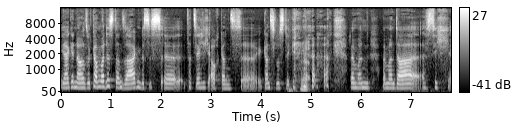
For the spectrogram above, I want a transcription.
ja, genau, so kann man das dann sagen. Das ist äh, tatsächlich auch ganz, äh, ganz lustig. Ja. wenn, man, wenn man da sich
